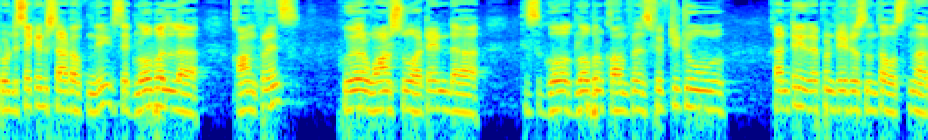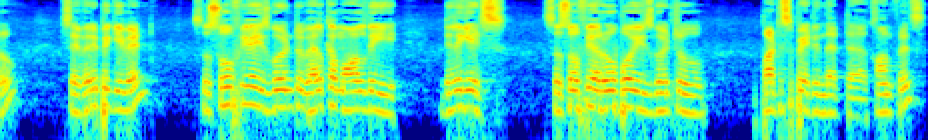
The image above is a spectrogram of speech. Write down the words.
22nd start of May. It's a global uh, conference. Whoever wants to attend uh, this global conference, 52 country representatives Vastunaru. It's a very big event. So Sophia is going to welcome all the delegates. So Sophia Robo is going to participate in that uh, conference.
